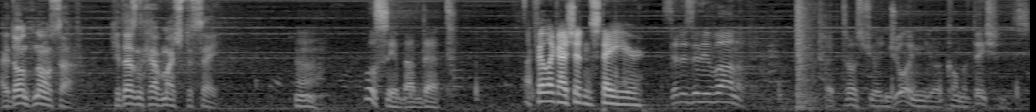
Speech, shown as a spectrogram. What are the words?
I don't know, sir. He doesn't have much to say. Oh, we'll see about that. I feel like I shouldn't stay here. Citizen Ivanov, I trust you're enjoying your accommodations.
